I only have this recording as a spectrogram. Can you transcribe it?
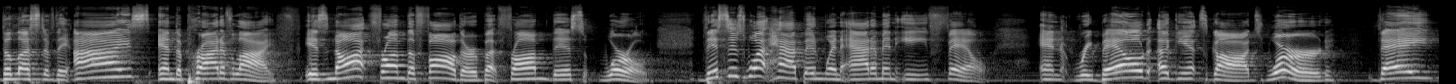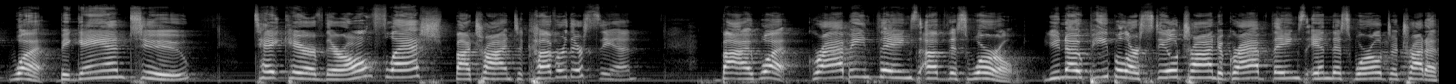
the lust of the eyes, and the pride of life is not from the Father, but from this world. This is what happened when Adam and Eve fell and rebelled against God's word they what? Began to take care of their own flesh by trying to cover their sin by what? Grabbing things of this world. You know, people are still trying to grab things in this world to try to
